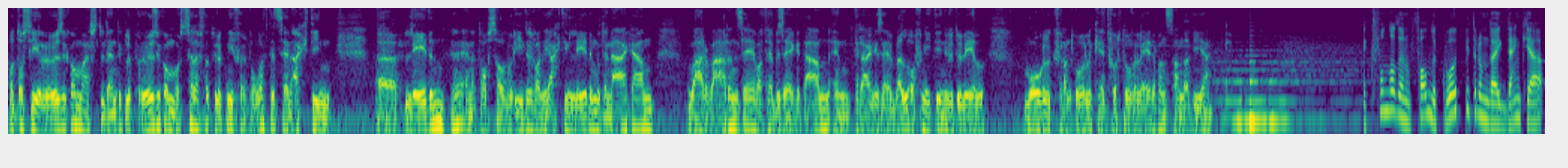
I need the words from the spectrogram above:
het dossier Reuzegom, maar studentenclub Reuzegom wordt zelf natuurlijk niet vervolgd. Het zijn 18 uh, leden hè, en het Hof zal voor ieder van die 18 leden moeten nagaan waar waren zij, wat hebben zij gedaan en dragen zij wel of niet individueel mogelijk verantwoordelijkheid voor het overlijden van Sandadia. Ik vond dat een opvallende quote, Pieter, omdat ik denk, ja,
